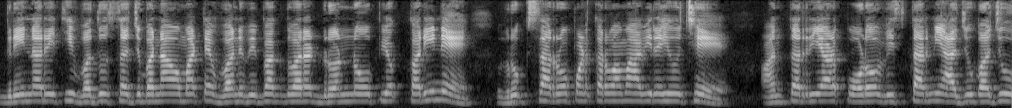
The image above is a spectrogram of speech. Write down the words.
ગ્રીનરીથી વધુ સજ્જ બનાવવા માટે વન વિભાગ દ્વારા ડ્રોનનો ઉપયોગ કરીને વૃક્ષારોપણ કરવામાં આવી રહ્યું છે. અંતરિયાળ પોળો વિસ્તારની આજુબાજુ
